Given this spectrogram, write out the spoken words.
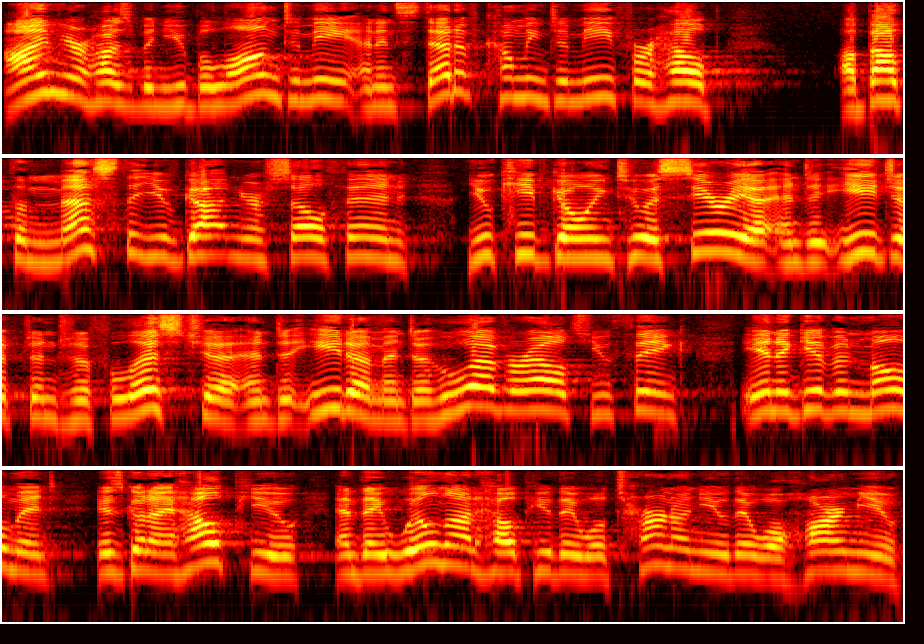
I'm your husband, you belong to me, and instead of coming to me for help, about the mess that you've gotten yourself in, you keep going to Assyria and to Egypt and to Philistia and to Edom and to whoever else you think in a given moment is going to help you, and they will not help you. They will turn on you. They will harm you.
